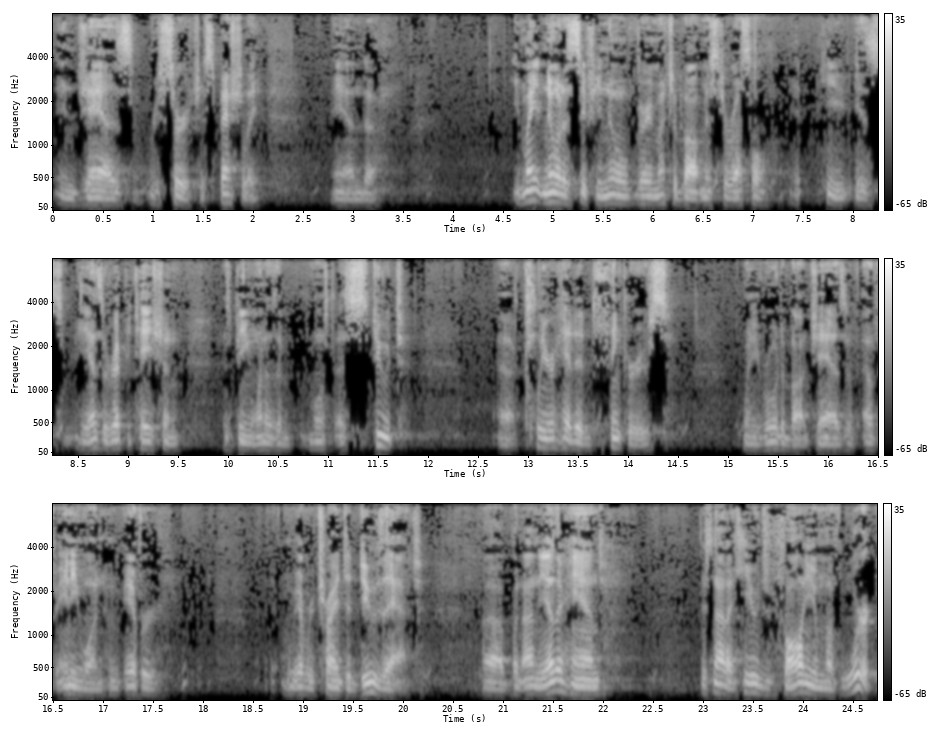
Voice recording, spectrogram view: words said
in jazz research, especially. And uh, you might notice, if you know very much about Mr. Russell, he, is, he has a reputation as being one of the most astute, uh, clear headed thinkers when he wrote about jazz of, of, anyone who ever, who ever tried to do that. Uh, but on the other hand, there's not a huge volume of work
